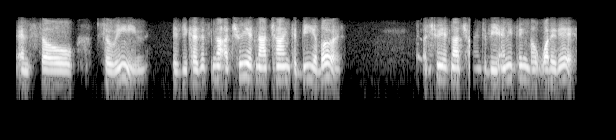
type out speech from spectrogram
and so serene is because it's not a tree is not trying to be a bird. A tree is not trying to be anything but what it is.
